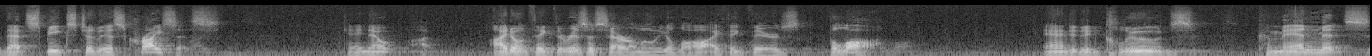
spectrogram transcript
that speaks to this crisis. Okay, now I don't think there is a ceremonial law. I think there's the law and it includes commandments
